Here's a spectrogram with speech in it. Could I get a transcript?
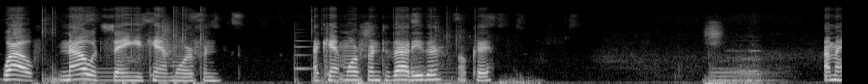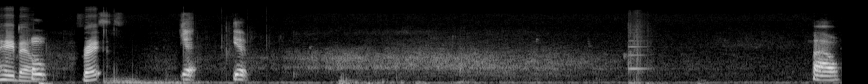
Wow, now it's saying you can't morph and I can't morph into that either? Okay. I'm a hay bale, Oh. right? Yep. Wow.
